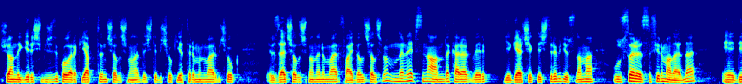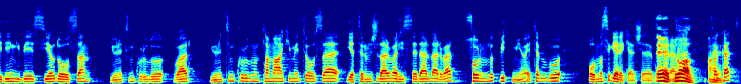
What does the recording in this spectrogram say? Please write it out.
Şu anda girişimcilik olarak yaptığın çalışmalarda işte birçok yatırımın var, birçok özel çalışmaların var, faydalı çalışma. Bunların hepsini anında karar verip gerçekleştirebiliyorsun. Ama uluslararası firmalarda e, dediğin gibi CEO da olsan yönetim kurulu var. Yönetim kurulunun tam hakimiyeti olsa yatırımcılar var, hissedarlar var. Sorumluluk bitmiyor. E tabi bu olması gereken şeyler bu Evet kararlar. doğal. Aynen. Fakat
